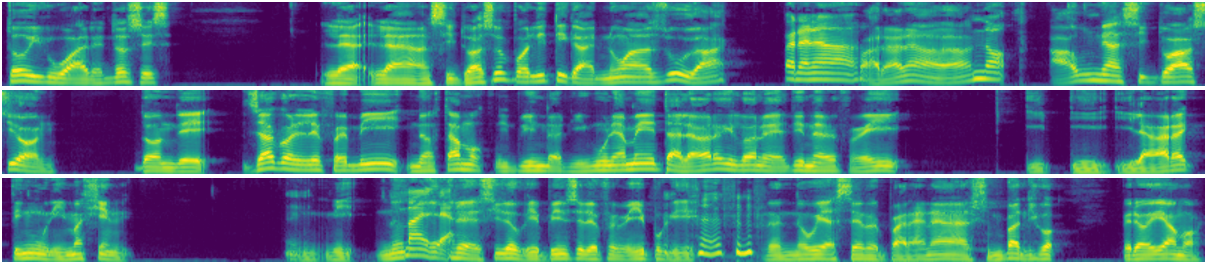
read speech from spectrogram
todo igual. Entonces, la, situación política no ayuda. Para nada. Para nada. No. A una situación donde ya con el FMI no estamos cumpliendo ninguna meta. La verdad que el dólar tiene el FMI y, y- y la verdad que tengo una imagen. Mi- no Mala. quiero decir lo que piensa el FMI porque no, no voy a ser para nada simpático, pero digamos,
